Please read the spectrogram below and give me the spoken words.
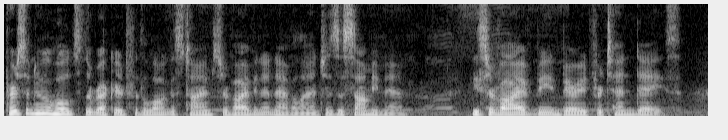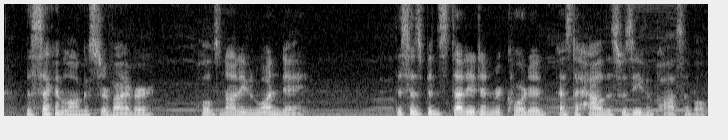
person who holds the record for the longest time surviving an avalanche is a Sami man. He survived being buried for 10 days. The second longest survivor holds not even one day. This has been studied and recorded as to how this was even possible.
